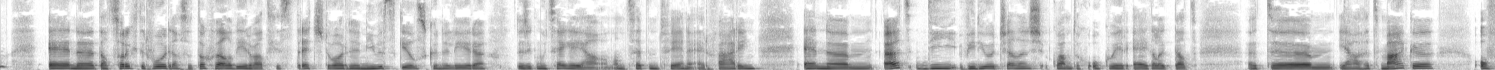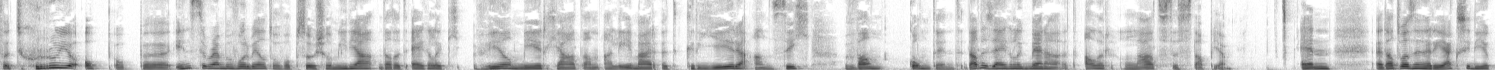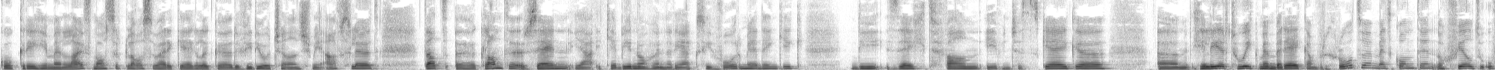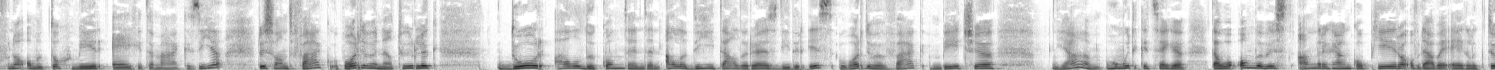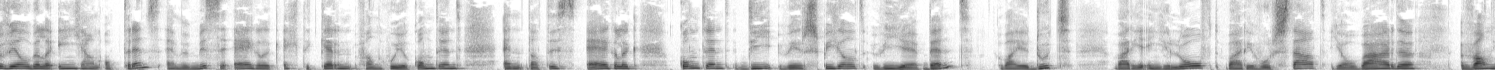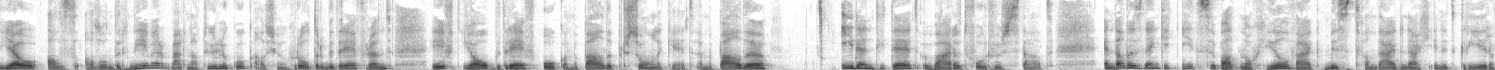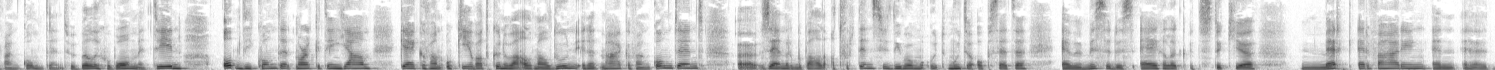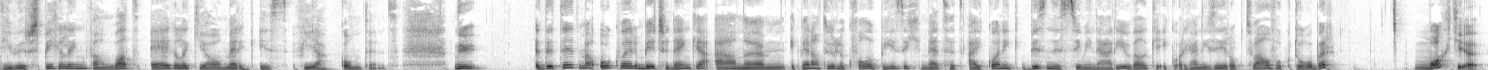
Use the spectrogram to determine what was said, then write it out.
En uh, dat zorgt ervoor dat ze toch wel weer wat gestretched worden, nieuwe skills kunnen leren. Dus ik moet zeggen, ja, een ontzettend fijne ervaring. En um, uit die video challenge kwam toch ook weer eigenlijk dat het, uh, ja, het maken of het groeien op, op uh, Instagram bijvoorbeeld of op social media, dat het eigenlijk veel meer gaat dan alleen maar het creëren aan zich van content. Dat is eigenlijk bijna het allerlaatste stapje. En uh, dat was een reactie die ik ook kreeg in mijn live masterclass, waar ik eigenlijk uh, de video challenge mee afsluit. Dat uh, klanten er zijn, ja, ik heb hier nog een reactie voor mij, denk ik, die zegt van eventjes kijken. Um, geleerd hoe ik mijn bereik kan vergroten met content, nog veel te oefenen om het toch meer eigen te maken, zie je? Dus want vaak worden we natuurlijk door al de content en alle digitale ruis die er is, worden we vaak een beetje ja, hoe moet ik het zeggen? Dat we onbewust anderen gaan kopiëren of dat we eigenlijk te veel willen ingaan op trends en we missen eigenlijk echt de kern van goede content. En dat is eigenlijk content die weerspiegelt wie jij bent, wat je doet, waar je in gelooft, waar je voor staat, jouw waarden, van jou als, als ondernemer, maar natuurlijk ook als je een groter bedrijf runt, heeft jouw bedrijf ook een bepaalde persoonlijkheid, een bepaalde identiteit waar het voor verstaat. En dat is denk ik iets wat nog heel vaak mist vandaag de dag in het creëren van content. We willen gewoon meteen op die content marketing gaan, kijken van oké, wat kunnen we allemaal doen in het maken van content? Uh, zijn er bepaalde advertenties die we moeten opzetten? En we missen dus eigenlijk het stukje merkervaring en uh, die weerspiegeling van wat eigenlijk jouw merk is via content. Nu, dit deed me ook weer een beetje denken aan. Um, ik ben natuurlijk volop bezig met het Iconic Business Seminarie, welke ik organiseer op 12 oktober. Mocht je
